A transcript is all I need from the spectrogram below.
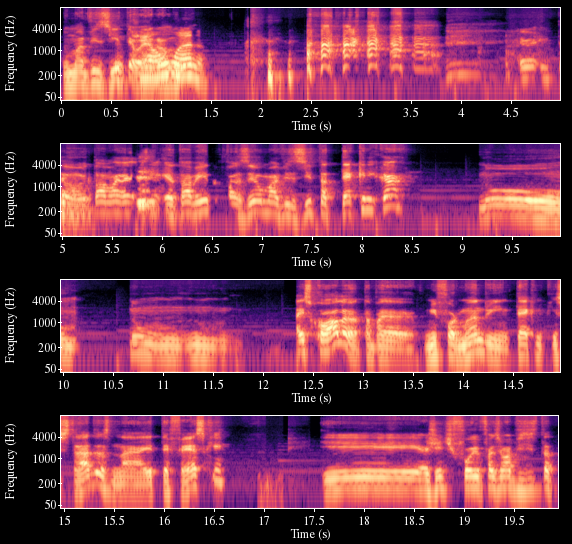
Numa visita, eu, eu era um ano. eu, então, eu estava eu tava indo fazer uma visita técnica no, no, na escola, eu estava me formando em técnico em estradas na ETFESC, e a gente foi fazer uma visita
